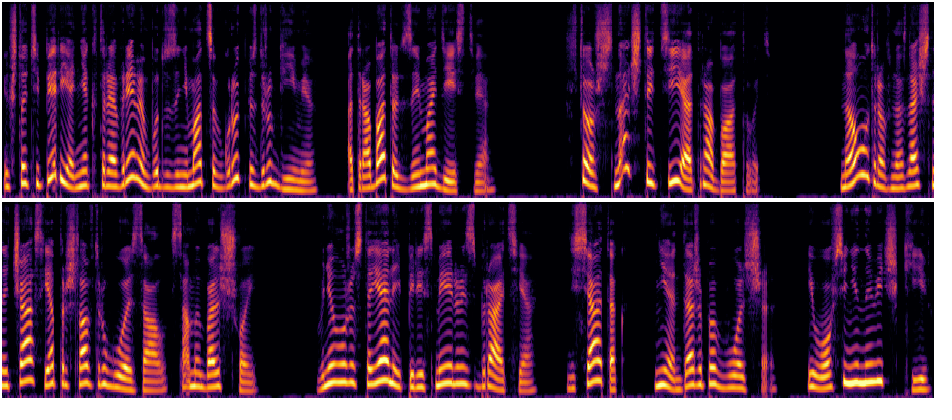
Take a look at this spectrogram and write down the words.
И что теперь я некоторое время буду заниматься в группе с другими, отрабатывать взаимодействие. Что ж, значит идти и отрабатывать. На утро в назначенный час я пришла в другой зал, самый большой. В нем уже стояли и пересмеялись братья. Десяток? Нет, даже побольше. И вовсе не новички.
